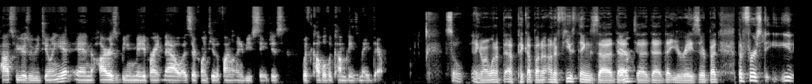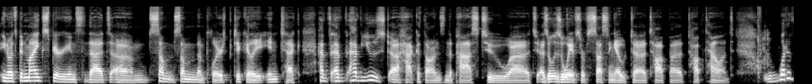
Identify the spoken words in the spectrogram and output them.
past few years we've been doing it, and hires being made right now as they're going through the final interview stages with a couple of the companies made there. So you know, I want to uh, pick up on a, on a few things uh, that yeah. uh, that that you raised there, but but first, you, you know, it's been my experience that um, some some employers, particularly in tech, have have, have used uh, hackathons in the past to, uh, to as, a, as a way of sort of sussing out uh, top top talent. What have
